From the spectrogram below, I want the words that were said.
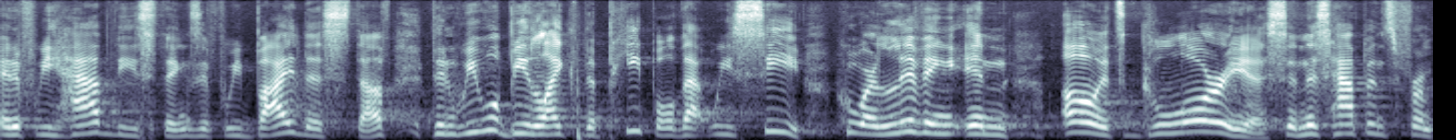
And if we have these things, if we buy this stuff, then we will be like the people that we see who are living in, oh, it's glorious. And this happens from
